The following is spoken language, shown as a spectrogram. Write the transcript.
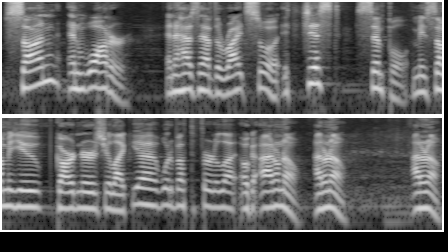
Sun and water, and it has to have the right soil. It's just simple. I mean, some of you gardeners, you're like, yeah, what about the fertilizer? Okay, I don't know. I don't know. I don't know.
